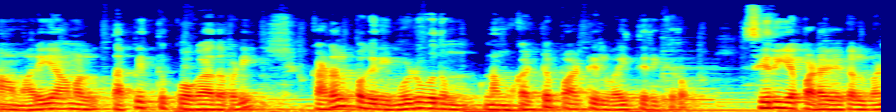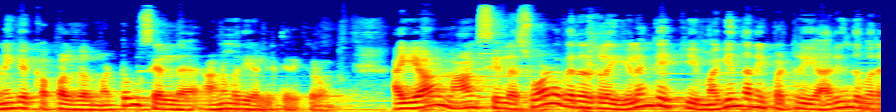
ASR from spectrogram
நாம் அறியாமல் தப்பித்து போகாதபடி கடல் பகுதி முழுவதும் நம் கட்டுப்பாட்டில் வைத்திருக்கிறோம். சிறிய படகுகள் வணிக கப்பல்கள் மட்டும் செல்ல அனுமதி அளித்திருக்கிறோம். ஐயா நான் சில சோழ வீரர்களை இலங்கைக்கு மகிந்தனை பற்றி அறிந்து வர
